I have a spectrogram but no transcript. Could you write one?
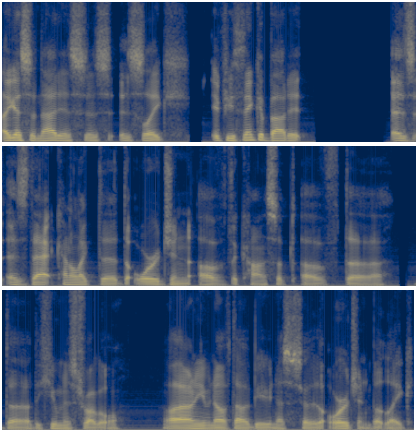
i guess in that instance it's like if you think about it as as that kind of like the the origin of the concept of the the the human struggle well, i don't even know if that would be necessarily the origin but like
